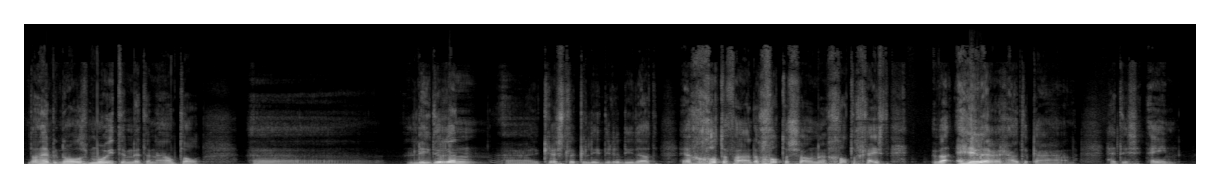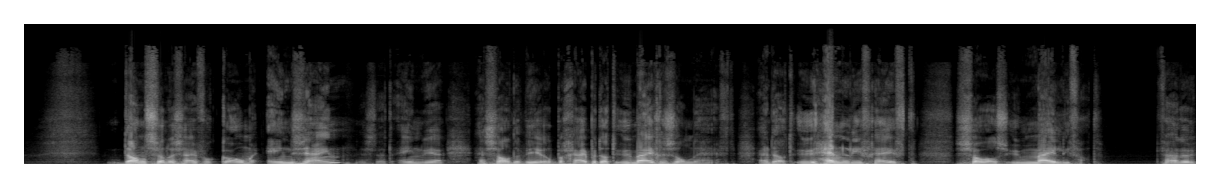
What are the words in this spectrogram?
Dan heb ik nog eens moeite met een aantal uh, liederen, uh, christelijke liederen, die dat, hè, God de Vader, God de Zoon en God de Geest, wel heel erg uit elkaar halen. Het is één. Dan zullen zij volkomen één zijn, dus dat één weer, en zal de wereld begrijpen dat u mij gezonden heeft. En dat u hen lief heeft zoals u mij lief had. Vader,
